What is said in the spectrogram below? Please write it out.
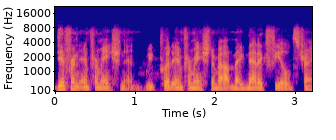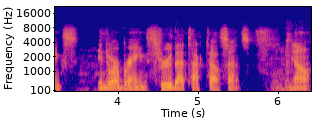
different information in. We put information about magnetic field strengths into our brain through that tactile sense. Now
